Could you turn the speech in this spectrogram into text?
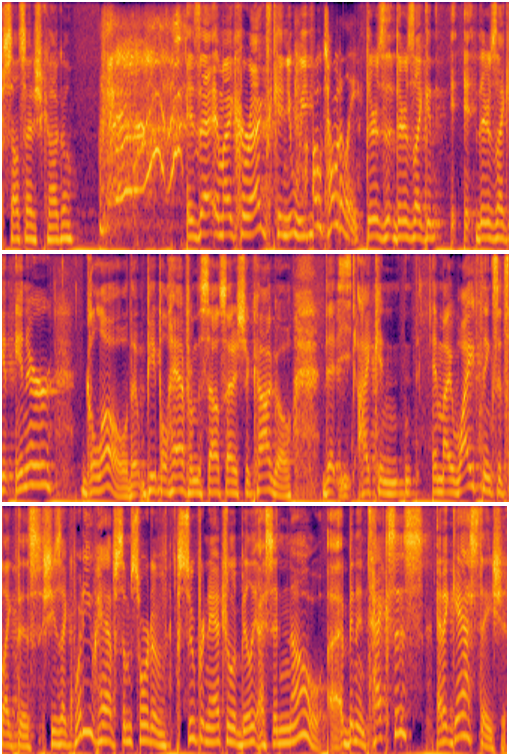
South Side of Chicago?" Is that am I correct? Can you we Oh, totally. there's there's like an there's like an inner glow that people have from the south side of Chicago that I can and my wife thinks it's like this. She's like, "What do you have some sort of supernatural ability?" I said, "No. I've been in Texas at a gas station."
